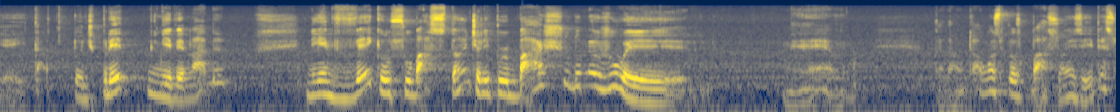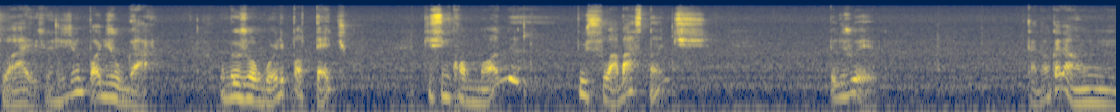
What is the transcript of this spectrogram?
E aí tá, tô de preto, ninguém vê nada. Ninguém vê que eu subo bastante ali por baixo do meu joelho. É, cada um tem algumas preocupações aí pessoais. A gente não pode julgar o meu jogo hipotético que se incomoda por suar bastante pelo joelho. Cada um, cada um.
